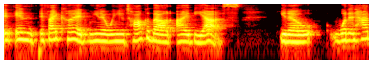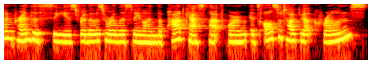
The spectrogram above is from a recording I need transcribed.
And, and if I could, you know, when you talk about IBS, you know, what it had in parentheses for those who are listening on the podcast platform, it's also talking about Crohn's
